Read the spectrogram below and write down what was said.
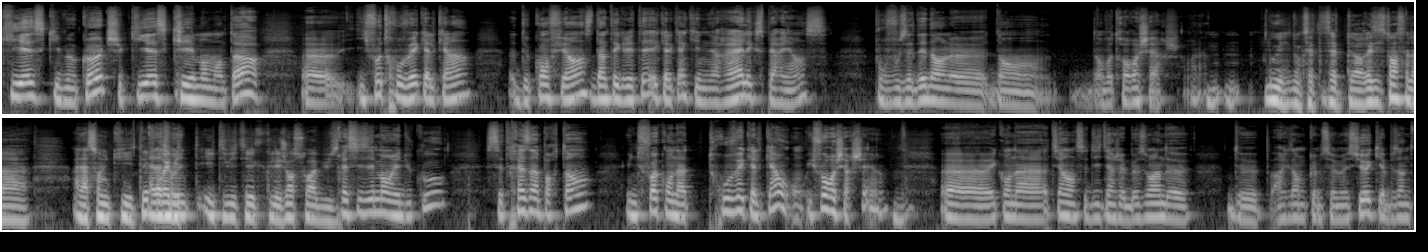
qui est-ce qui me coach, qui est-ce qui est mon mentor? il faut trouver quelqu'un de confiance, d'intégrité et quelqu'un qui a une réelle expérience pour vous aider dans, le, dans, dans votre recherche. Voilà. Mm, mm. Oui, donc cette, cette résistance, elle a, elle a son utilité pour éviter que les gens soient abusés. Précisément, et du coup, c'est très important, une fois qu'on a trouvé quelqu'un, il faut rechercher, hein, mm. euh, et qu'on a, tiens, on se dit, tiens, j'ai besoin de, de, par exemple, comme ce monsieur qui a besoin de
